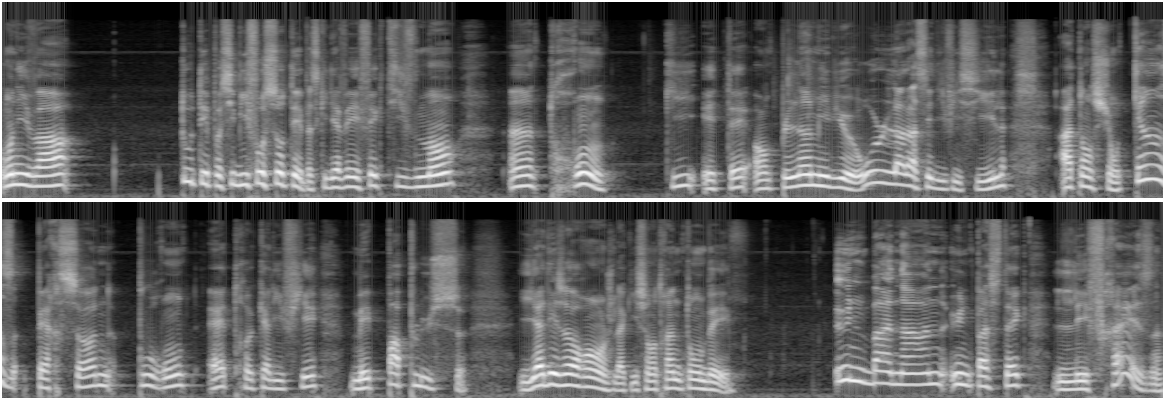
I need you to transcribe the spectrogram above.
on y va. Tout est possible. Il faut sauter parce qu'il y avait effectivement un tronc qui était en plein milieu. Oh là là, c'est difficile. Attention, 15 personnes pourront être qualifiés, mais pas plus. Il y a des oranges là qui sont en train de tomber. Une banane, une pastèque, les fraises.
